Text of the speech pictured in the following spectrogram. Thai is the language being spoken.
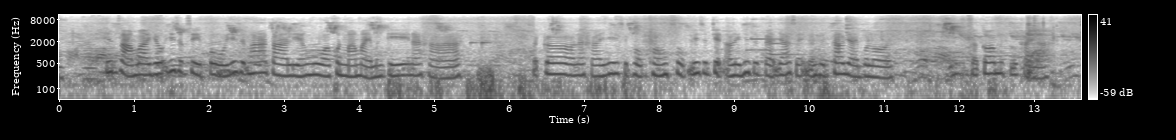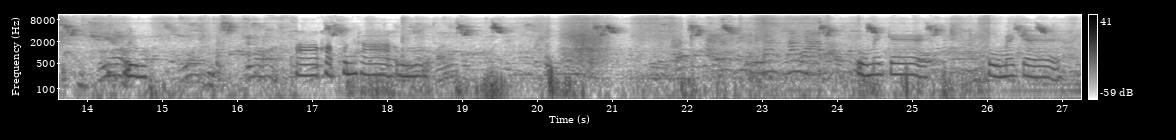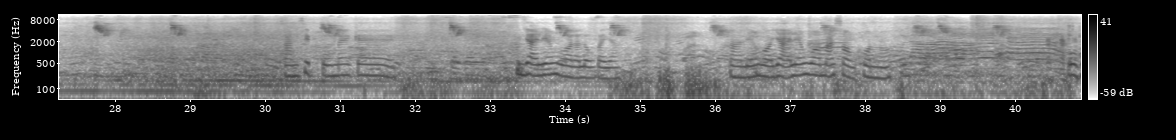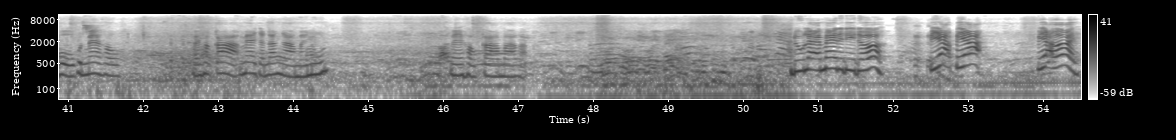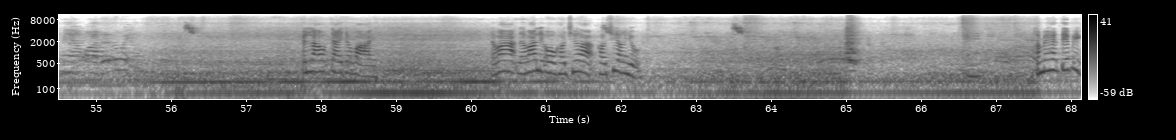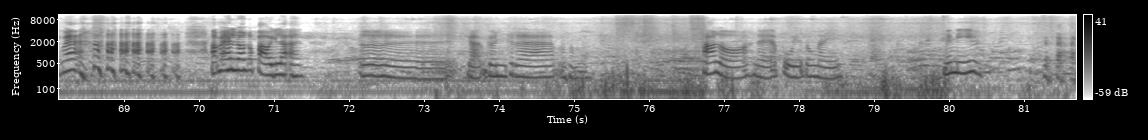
23 วายุ 24 ปู่ 25 ตาเลี้ยงวัว คนมาใหม่เมื่อกี้นะคะแล้วก็นะคะ 26 ทองสุก 27อาริน28 ยาแสงเดือน19 ยายบัวลอย แล้วก็เมื่อกี้ใครนะ ลืม อ่าขอบคุณค่ะคุณปู่ไม่แก้ปูแม่แก่สามสิบปูแม่แก่คุณยายเลี้ยงวัวแล้วลงไปยังตาเลี้ยงวัวยายเลี้ยงวัวมาสองคนเนาะโอ้โห คุณแม่เขาไปเขากล้า แม่จะนั่งงามไหมนู้น แม่เขากล้ามากอะดูแลแม่ดีๆเด้อเปียะเปียะเปียะเอ้ย เป็นเราใจจะวาย แต่ว่าแต่ว่าลีโอเขาเชื่อเขาเชื่องอยู่เอาแม่ให้เต็บอีกแม่ เอาแม่ล้วงกระเป๋าอีกละ เออขอบคุณครับ อ้าวเหรอ ไหนอะปู่อยู่ตรงไหน ไม่มี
